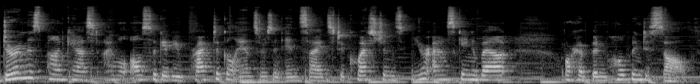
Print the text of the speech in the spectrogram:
During this podcast, I will also give you practical answers and insights to questions you're asking about or have been hoping to solve.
